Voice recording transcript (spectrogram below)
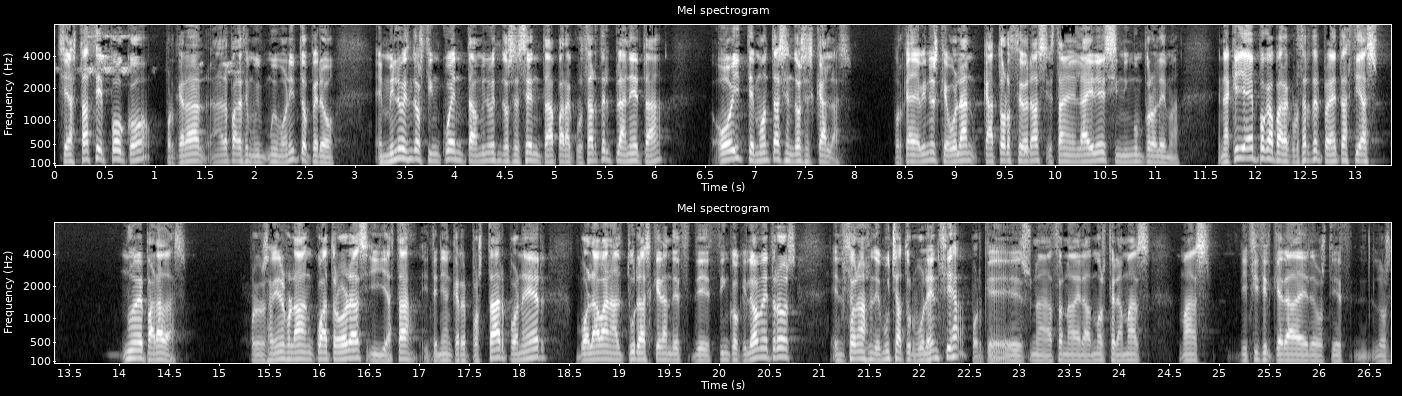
Si hasta hace poco, porque ahora, parece muy, muy bonito, pero en 1950 o 1960, para cruzarte el planeta, hoy te montas en dos escalas. Porque hay aviones que vuelan 14 horas y están en el aire sin ningún problema. En aquella época, para cruzarte el planeta, hacías nueve paradas. Porque los aviones volaban cuatro horas y ya está. Y tenían que repostar, poner, volaban a alturas que eran de 5 kilómetros, en zonas de mucha turbulencia, porque es una zona de la atmósfera más, más difícil que era de los 10 los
